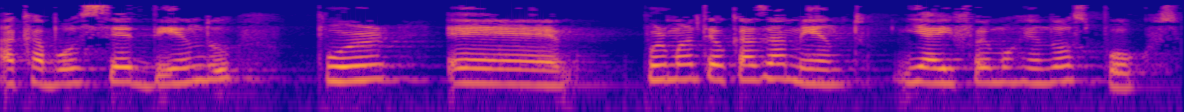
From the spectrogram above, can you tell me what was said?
acabou cedendo por, é, por manter o casamento. E aí foi morrendo aos poucos.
